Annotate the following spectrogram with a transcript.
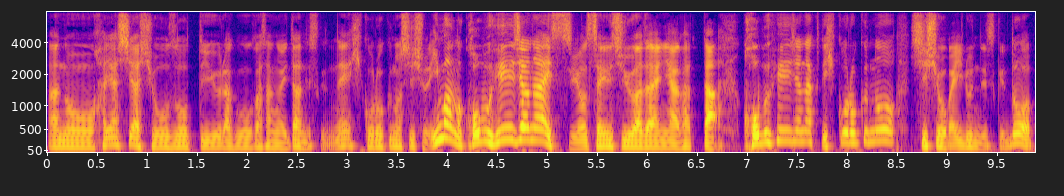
あの林家正蔵っていう落語家さんがいたんですけどね彦六の師匠。今の小武平じゃないっすよ先週話題に上がった。小武平じゃなくて彦六の師匠がいるんですけど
